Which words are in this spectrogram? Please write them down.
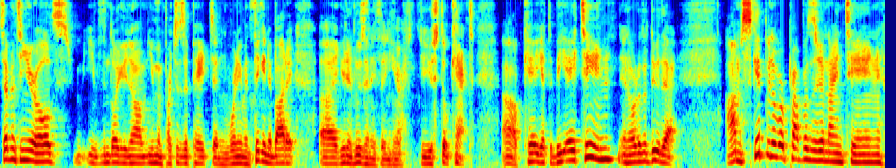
17 year olds, even though you don't even participate and weren't even thinking about it, uh, you didn't lose anything here. You still can't. Okay, you have to be 18 in order to do that. I'm skipping over Proposition 19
